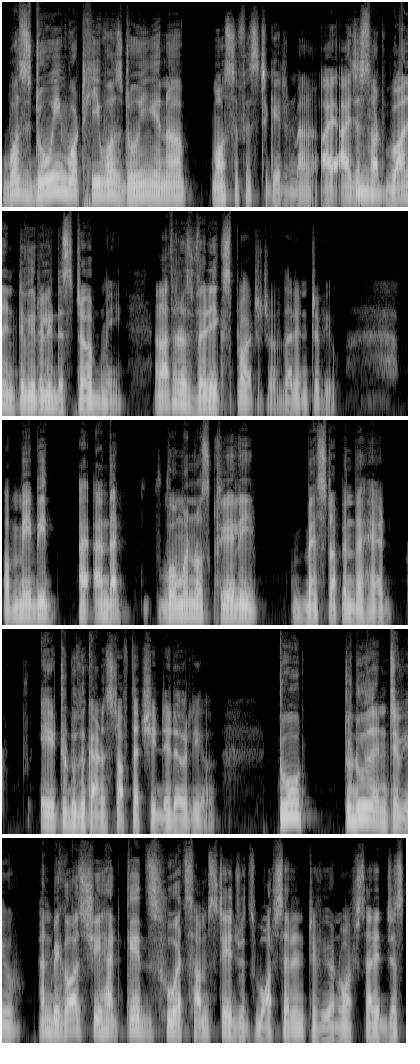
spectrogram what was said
was doing what he was doing in a more sophisticated manner. I, I just Hmm. thought one interview really disturbed me and i thought it was very exploitative that interview. Uh, maybe and that woman was clearly messed up in the head a to do the kind of stuff that she did earlier. Two to do the interview. And because she had kids who at some stage would watch that interview and watch that, it just,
